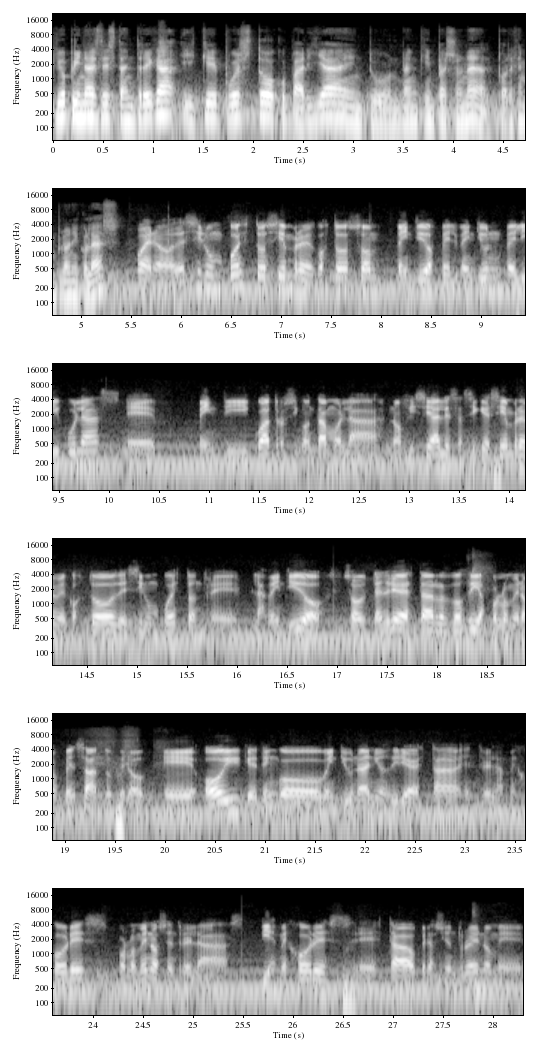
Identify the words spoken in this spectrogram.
¿Qué opinas de esta entrega y qué puesto ocuparía en tu ranking personal? Por ejemplo, Nicolás. Bueno, decir un puesto siempre me costó, son 22 21 películas. Eh, 24 si contamos las no oficiales, así que siempre me costó decir un puesto entre las 22. tendría que estar dos días por lo menos pensando, pero eh, hoy que tengo 21 años diría que está entre las mejores, por lo menos entre las 10 mejores mm. eh, está Operación Trueno, me,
